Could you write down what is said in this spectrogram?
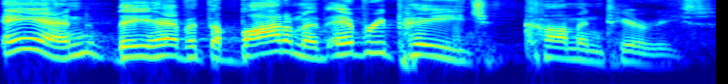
And they have at the bottom of every page commentaries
